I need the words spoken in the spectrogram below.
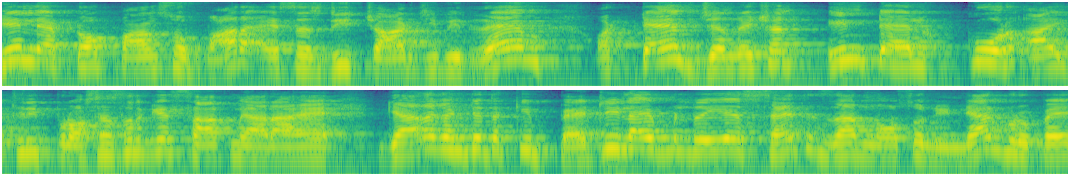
ये लैपटॉप 512 एसएसडी 4 जीबी रैम और 10th जनरेशन इंटेल कोर i3 प्रोसेसर के साथ में आ रहा है। 11 घंटे तक की बैटरी लाइफ मिल रही है, सैंतीस रुपए।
